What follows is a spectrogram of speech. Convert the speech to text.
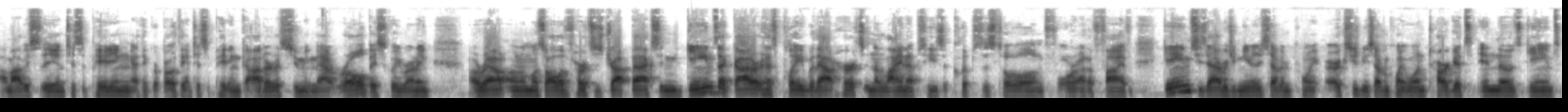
I'm obviously anticipating, I think we're both anticipating Goedert assuming that role, basically running a route on almost all of Hurts's dropbacks. In games that Goedert has played without Hurts in the lineups, he's eclipsed this total in four out of five games. He's averaging nearly seven point, or excuse me, 7.1 targets in those games.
